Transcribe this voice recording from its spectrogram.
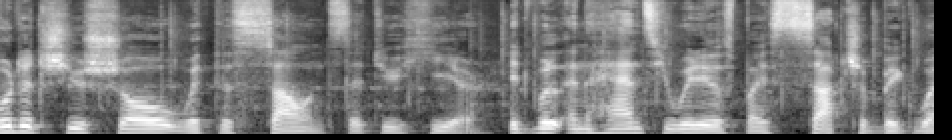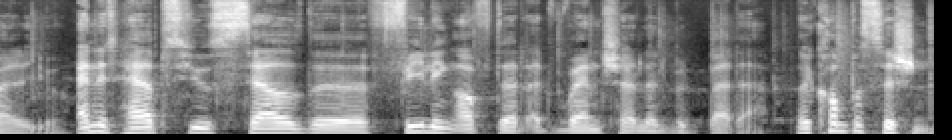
footage you show with the sounds that you hear. It will enhance your videos by such a big value. And it helps you sell the feeling of that adventure a little bit better. The composition.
